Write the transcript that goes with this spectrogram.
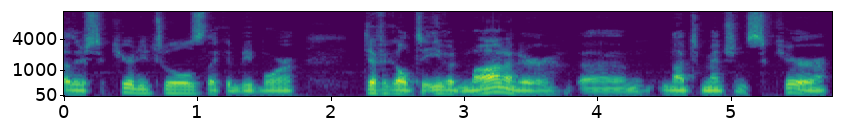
other security tools that can be more difficult to even monitor, um, not to mention secure.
